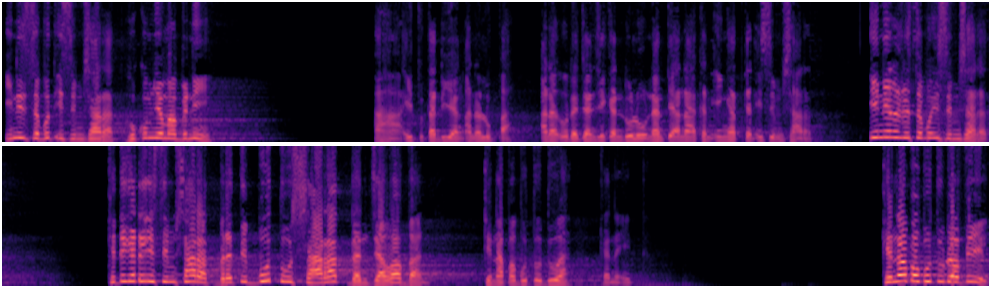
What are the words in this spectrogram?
Ini disebut isim syarat. Hukumnya mabni. Ah, itu tadi yang Anda lupa. Anda udah janjikan dulu, nanti Anda akan ingatkan isim syarat. Ini yang disebut isim syarat. Ketika ada isim syarat, berarti butuh syarat dan jawaban. Kenapa butuh dua? Karena itu. Kenapa butuh dua fiil?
